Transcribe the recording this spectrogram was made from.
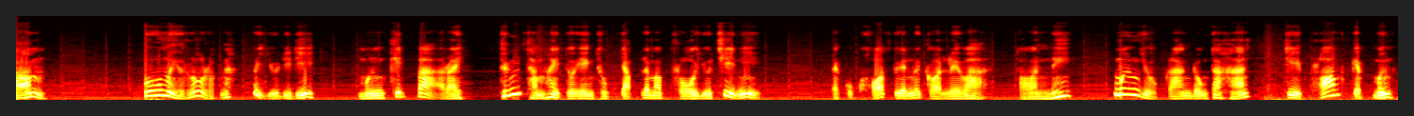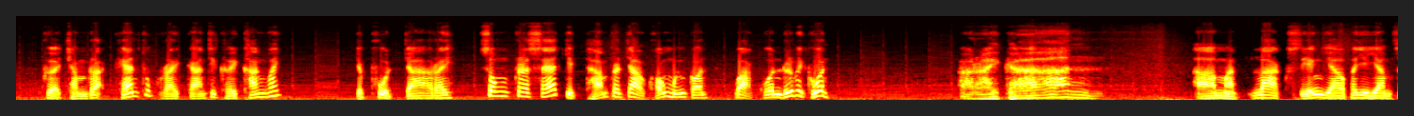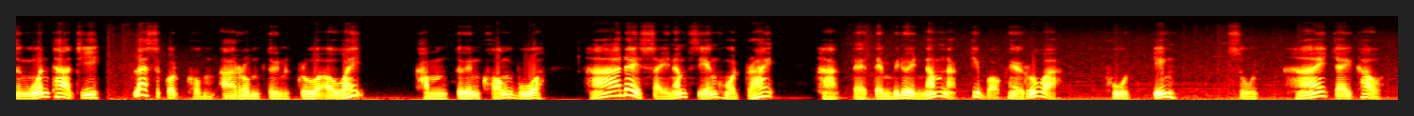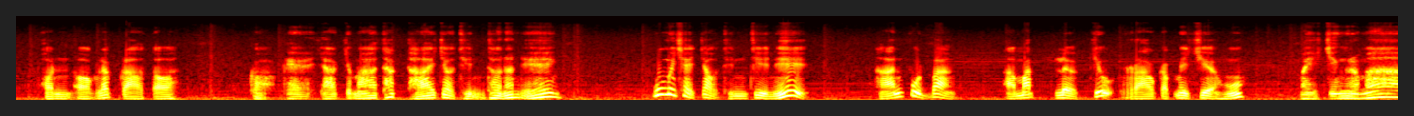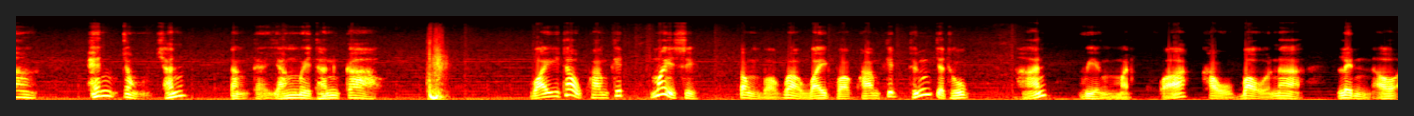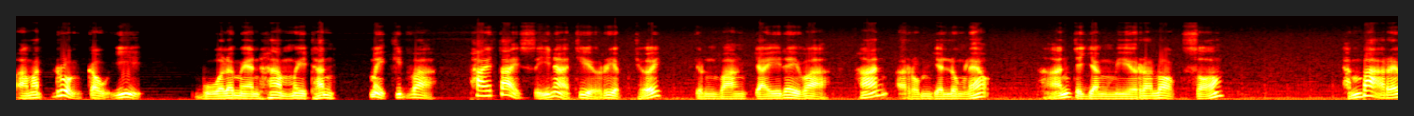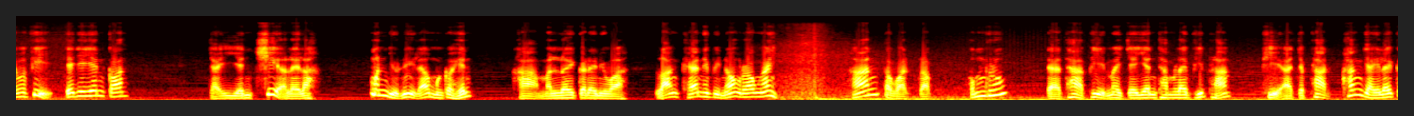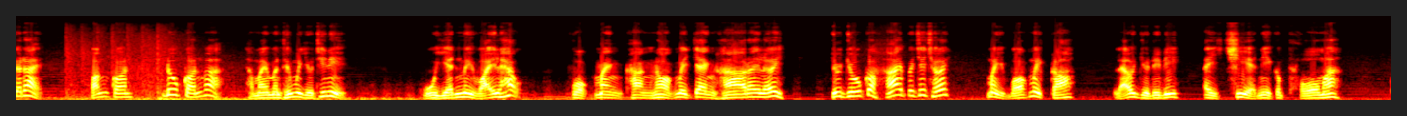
ำกูไม่รู้หรอกนะไปอยู่ดีๆ มึงคิดบ้าอะไร ถึงทำให้ตัวเองถูกจับและมาโผล่อยู่ที่นี่ แต่กูขอเตือนไว้ก่อนเลยว่า ตอนนี้มึงอยู่กลางดงทหารที่พร้อมเก็บมึง เพื่อชำระแค้นทุกรายการที่เคยค้างไว้ จะพูดจาอะไรส่งกระแสจิตถามพระเจ้าของมึงก่อนว่าควรหรือไม่ควร อะไรกัน อามัดลากเสียงยาวพยายามสงวนท่าทีและสะกดข่มอารมณ์ตื่นกลัวเอาไว้คำเตือนของบัว หาได้ใส่น้ำเสียงโหดร้าย หากแต่เต็มไปด้วยน้ำหนักที่บอกให้รู้ว่า พูดจริง สูดหายใจเข้า ผ่อนออกแล้วกล่าวต่อ ก็แค่อยากจะมาทักทายเจ้าถิ่นเท่านั้นเอง กูไม่ใช่เจ้าถิ่นที่นี้ หานพูดบ้าง อามัดเลิกคิ้วราวกับไม่เชื่อหู ไม่จริงหรือมั้งเห็นจ้องฉัน ตั้งแต่ยังไม่ทันก้าว ไวเท่าความคิดไม่สิ ต้องบอกว่าไวกว่าความคิดถึงจะถูก หานเวียงหมัดขวาเข้าเบ้าหน้า เล่นเอาอามัดร่วงเก้าอี้ บัวและแมนห้ามไม่ทัน ไม่คิดว่าภายใต้สีหน้าที่เรียบเฉย จนวางใจได้ว่า หานอารมณ์เย็นลงแล้ว หานจะยังมีระลอกสองทำบ้าอะไรวะพี่ใจเย็นก่อน ใจเย็นเชี่ยอะไรล่ะ มันอยู่นี่แล้วมึงก็เห็นฆ่ามันเลยก็ได้นี่วะล้างแค้นให้พี่น้องเราไงหานตวัดกลับ ผมรู้ แต่ถ้าพี่ไม่ใจเย็นทำอะไรผีผลามพี่อาจจะพลาดครั้งใหญ่เลยก็ได้ ฟังก่อนดูก่อนว่าทำไมมันถึงมาอยู่ที่นี่กูเย็นไม่ไหวแล้ว พวกแม่งข้างนอกไม่แจ้งหาอะไรเลย อยู่ๆก็หายไปเฉยๆ ไม่บอกไม่กล่าว แล้วอยู่ดีๆ ไอ้เชี่ยนี่ก็โผล่มา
